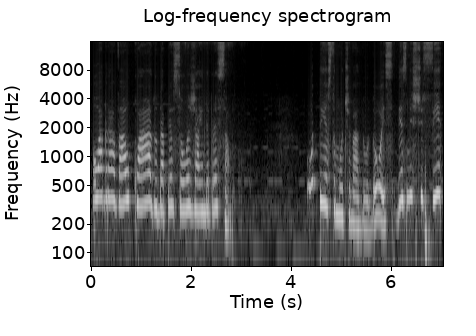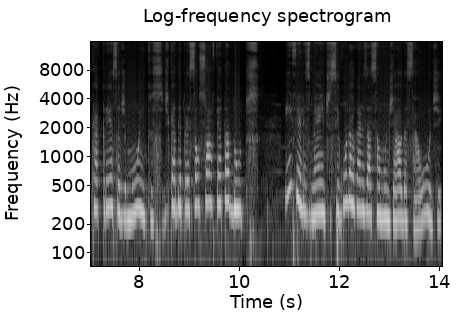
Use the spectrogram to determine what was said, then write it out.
ou agravar o quadro da pessoa já em depressão. O texto motivador 2 desmistifica a crença de muitos de que a depressão só afeta adultos. Infelizmente, segundo a Organização Mundial da Saúde,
